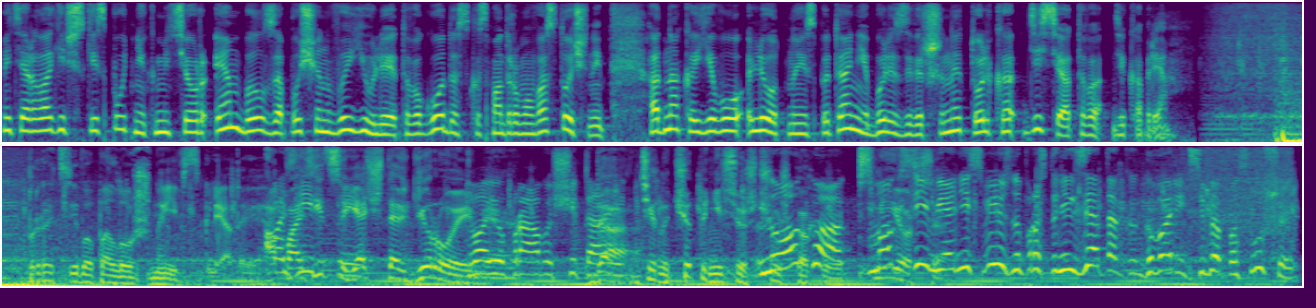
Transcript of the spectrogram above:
Метеорологический спутник «Метеор-М» был запущен в июле этого года с космодрома «Восточный». Однако его летные испытания были завершены только 10 декабря. Противоположные взгляды. Оппозиция, я считаю, героями. Твое право считаю. Да. Тина, что ты несешь? Ну а как? Максим, я не смеюсь, но просто нельзя так говорить. Себя послушай.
